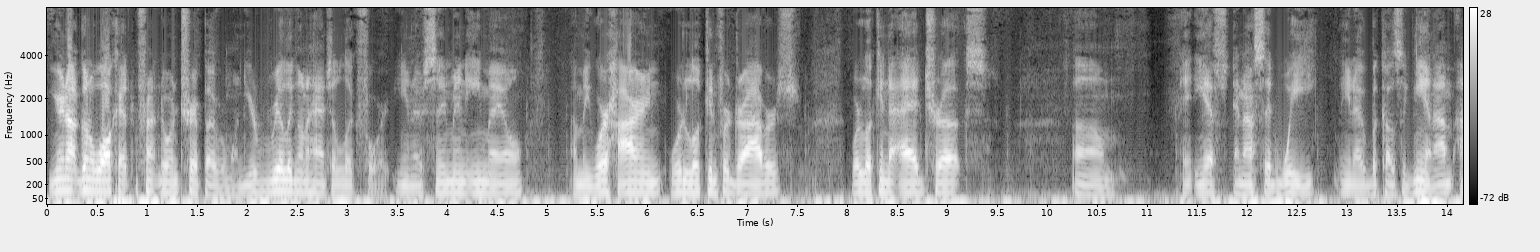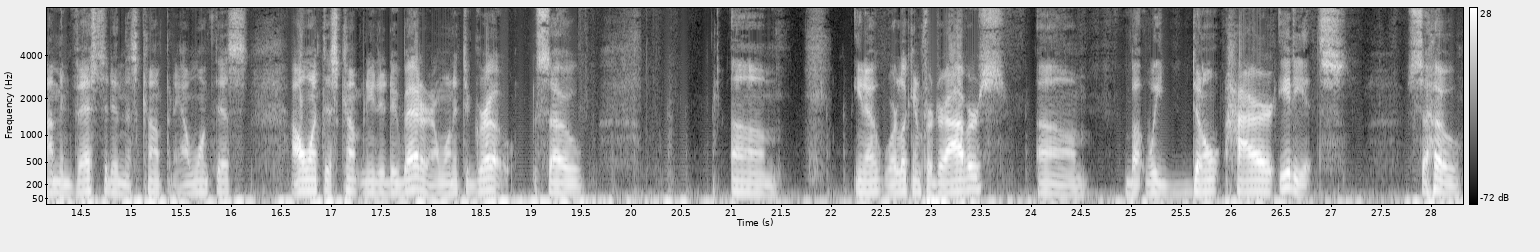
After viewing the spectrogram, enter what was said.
you're not going to walk out the front door and trip over one. You're really going to have to look for it. You know, send me an email, I mean, we're hiring, we're looking for drivers, we're looking to add trucks. Um, and yes, and I said we, you know, because again, I'm I'm invested in this company. I want this, I want this company to do better, and I want it to grow. So, um, you know, we're looking for drivers, um, but we don't hire idiots. So,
